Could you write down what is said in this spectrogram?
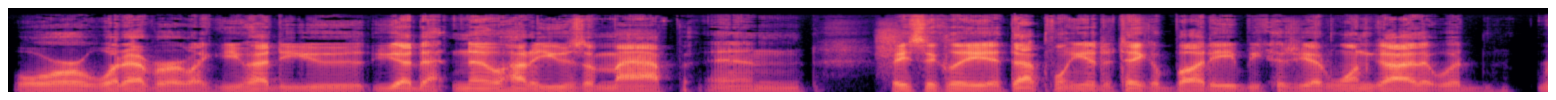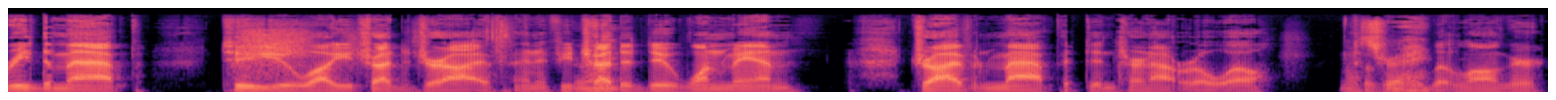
or whatever. Like you had to use, you had to know how to use a map. And basically at that point, you had to take a buddy because you had one guy that would read the map to you while you tried to drive. And if you tried Right. to do one man drive and map, it didn't turn out real well That's took a little bit longer.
